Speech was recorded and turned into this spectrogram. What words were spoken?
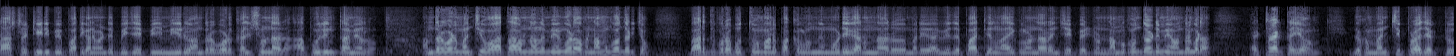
రాష్ట్ర టీడీపీ పార్టీ కానివ్వండి బీజేపీ మీరు అందరూ కూడా కలిసి ఉన్నారు ఆ పూలింగ్ సమయంలో. అందరూ కూడా మంచి వాతావరణంలో మేము కూడా ఒక నమ్మకంతో ఇచ్చాం. భారత ప్రభుత్వం మన పక్కన ఉంది మోడీ గారు ఉన్నారు మరి వివిధ పార్టీల నాయకులు ఉన్నారని చెప్పేటువంటి నమ్మకంతో మేము అందరం కూడా అట్రాక్ట్ అయ్యాం. ఇది ఒక మంచి ప్రాజెక్టు.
